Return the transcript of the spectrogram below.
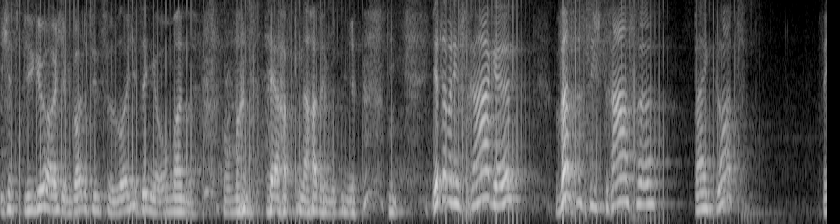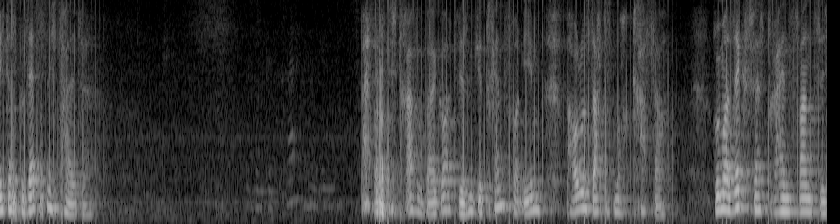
Ich inspiriere euch im Gottesdienst für solche Dinge. Oh Mann, oh Mann, Herr, habt Gnade mit mir. Jetzt aber die Frage, was ist die Strafe bei Gott, wenn ich das Gesetz nicht halte? Was ist die Strafe bei Gott? Wir sind getrennt von ihm. Paulus sagt es noch krasser. Römer 6, Vers 23.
